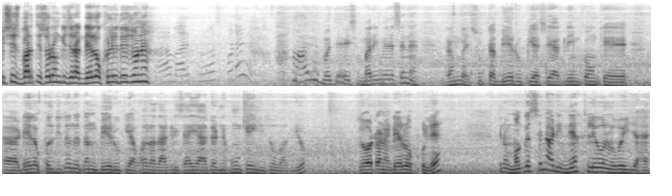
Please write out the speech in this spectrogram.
મિસિસ ભારતી સોલંકી જરાક ડેલો ખોલી દેજો ને. મારી મજા આવી છે. મારી મેરે છે ને રમભાઈ છૂટા બે રૂપિયા છે. આગળ એમ કહું કે ડેલો ખોલી દીધો ને તને બે રૂપિયા ભલો તો આગળ જાય આગળ ને હું કઈ નહીં જો આગળ જો અટાણે ડેલો ખુલે. એનો મગજ છે ને આડી નેક્સ્ટ લેવલ હોઈ જાય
